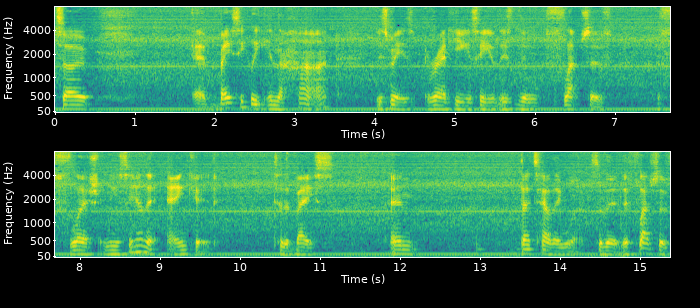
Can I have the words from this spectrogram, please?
So, uh, basically, in the heart, this means around here you can see these little flaps of, of flesh and you see how they're anchored to the base. And that's how they work. So they're, they're flaps of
